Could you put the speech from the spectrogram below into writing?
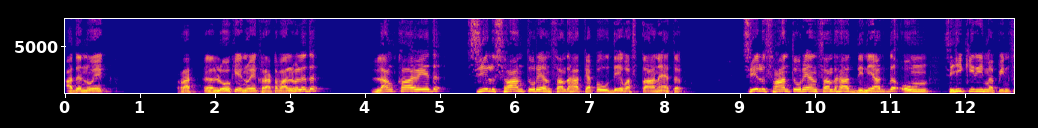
අද නොෙක් ලෝකයේ නොෙක් රටවල්වලද ලංකාවේද සියලු සාන්තුරයන් සඳහා කැප වූ දේවස්ථාන ඇත. සියලු සාන්තුරයන් සඳහා දිනයක්ද ඔවුන් සිහිකිරීම පිණිස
